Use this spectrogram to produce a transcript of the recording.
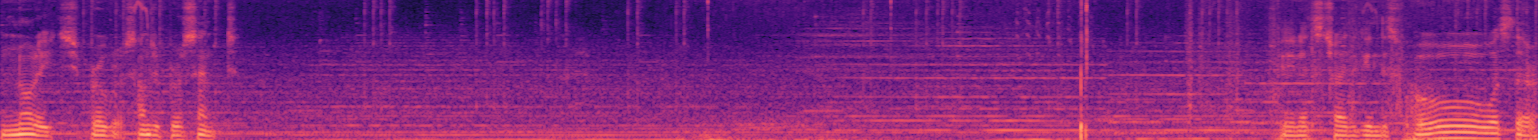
knowledge progress 100%. Okay, let's try to kill this. Oh, what's there?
